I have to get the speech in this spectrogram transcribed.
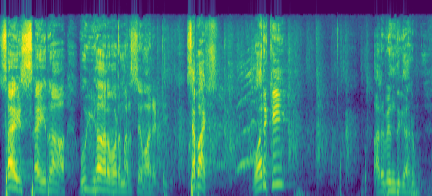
సాయి సాయిరా ఉయ్యాలవాడ నరసింహారెడ్డి. శబాష్ వారికి అరవింద్ గారు.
